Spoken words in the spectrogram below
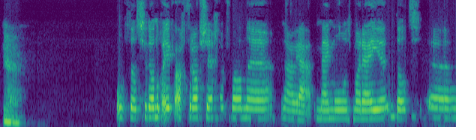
ja, Of dat ze dan nog even achteraf zeggen van, eh, nou ja, mijn mol is Marije, dat, eh,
